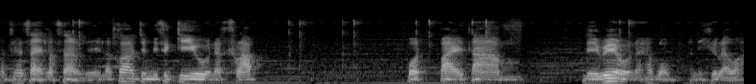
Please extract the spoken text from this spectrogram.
มันจะใส่ลักษณะนี้แล้วก็จะมีสกิลนะครับปลดไปตามเลเวลนะครับผม อันนี้คืออะไรวะ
